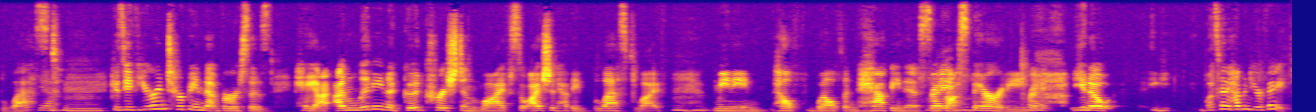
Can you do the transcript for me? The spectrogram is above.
blessed. Yeah. Mm-hmm. Because if you're interpreting that verse as, hey, I, I'm living a good Christian life, so I should have a blessed life, Mhm. meaning health, wealth, and happiness Right. and prosperity, Right. you know, what's going to happen to your faith?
